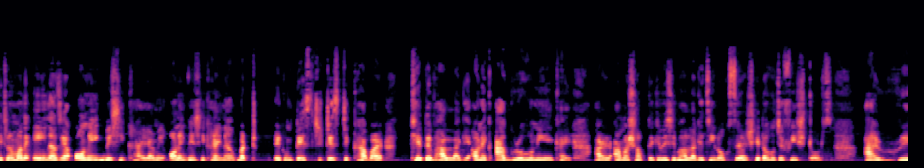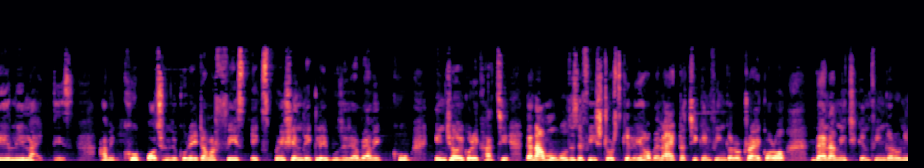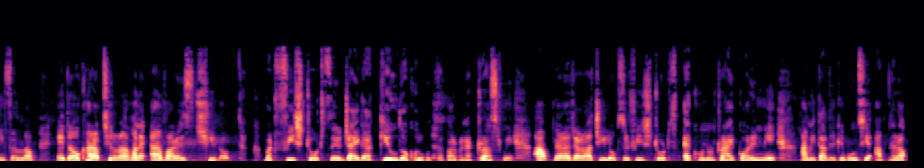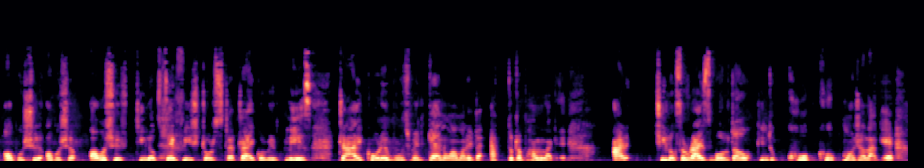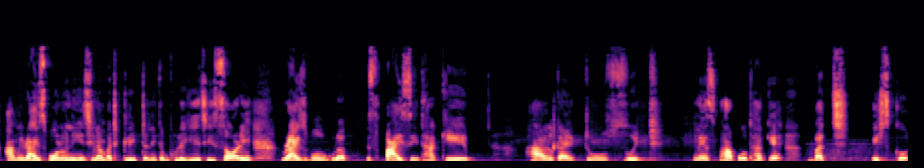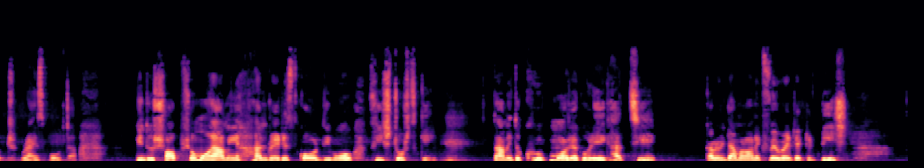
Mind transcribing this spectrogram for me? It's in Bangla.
এটার মানে এই না যে অনেক বেশি খাই আমি, অনেক বেশি খাই না বাট এরকম টেস্টি টেস্টি খাবার খেতে ভালো লাগে, অনেক আগ্রহ নিয়ে খাই। আর আমার সব থেকে বেশি ভালো লাগে চিলক্সের, সেটা হচ্ছে fish toast I really like this আমি খুব পছন্দ করে, এটা আমার ফেস এক্সপ্রেশন দেখলেই বোঝা যাবে, আমি খুব এনজয় করে খাচ্ছি। দেন আম্মু বলতেছে ফিশ টোস্ট খেলেই হবে না, একটা চিকেন ফিঙ্গারও ট্রাই করো। দেন আমি চিকেন ফিঙ্গারও নিয়ে ফেললাম। এটাও খারাপ ছিল না মানে অ্যাভারেজ ছিল। বাট ফিশ টোস্টের জায়গা কেউ দখল করতে পারবে না ট্রাস্ট মি আপনারা যারা চিলক্সের ফিশ টোস্ট এখনও ট্রাই করেননি, আমি তাদেরকে বলছি আপনারা অবশ্যই অবশ্যই অবশ্যই চিলক্সের ফিশ টোস্টটা ট্রাই করবেন। প্লিজ ট্রাই করে বুঝবেন কেন আমার এটা এতটা ভালো লাগে। আর চিলক্সের রাইস বোলটাও কিন্তু খুব খুব মজা লাগে। আমি রাইস বোলও নিয়েছিলাম বাট ক্লিপটা নিতে ভুলে গিয়েছি সরি রাইস বোলগুলো স্পাইসি থাকে, হালকা একটু সুইটনেস ভাবও থাকে বাট ইটস গুড রাইস বোলটা কিন্তু সব সময় আমি হান্ড্রেড স্কোর দিব ফিশ টোস্টকে তা আমি তো খুব মজা করেই খাচ্ছি, কারণ এটা আমার অনেক ফেভারিট একটা ডিশ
